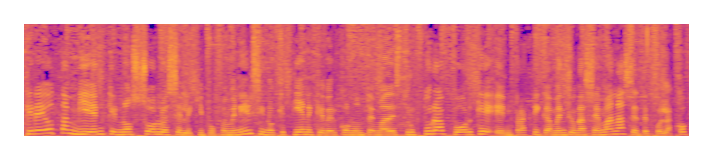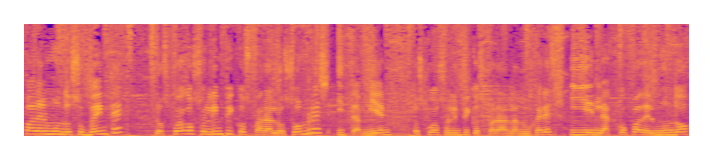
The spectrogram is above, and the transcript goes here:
creo también que no solo es el equipo femenil, sino que tiene que ver con un tema de estructura, porque en prácticamente una semana se te fue la Copa del Mundo Sub-20, los Juegos Olímpicos para los hombres y también los Juegos Olímpicos para las mujeres y la Copa del Mundo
